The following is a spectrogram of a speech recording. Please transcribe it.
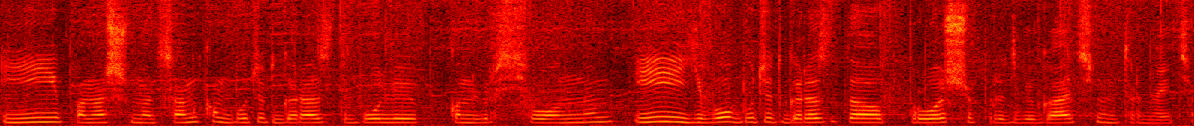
и, по нашим оценкам, будет гораздо более конверсионным и его будет гораздо проще продвигать в интернете.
